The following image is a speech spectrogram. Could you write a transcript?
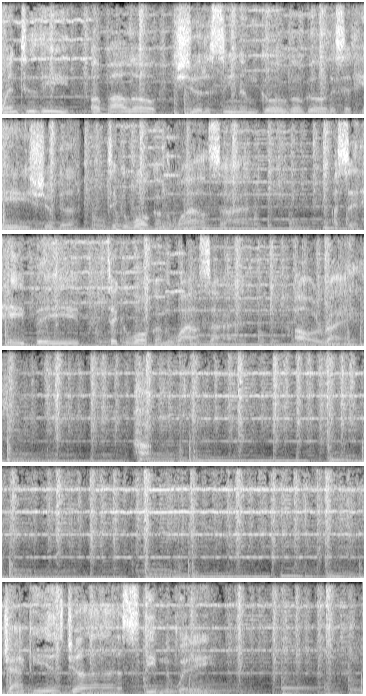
Went to the Apollo, you should have seen him go, go, go. They said, Hey, sugar, take a walk on the wild side. I said, Hey, babe, take a walk on the wild side. Alright. Huh. Jackie is just speeding away.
